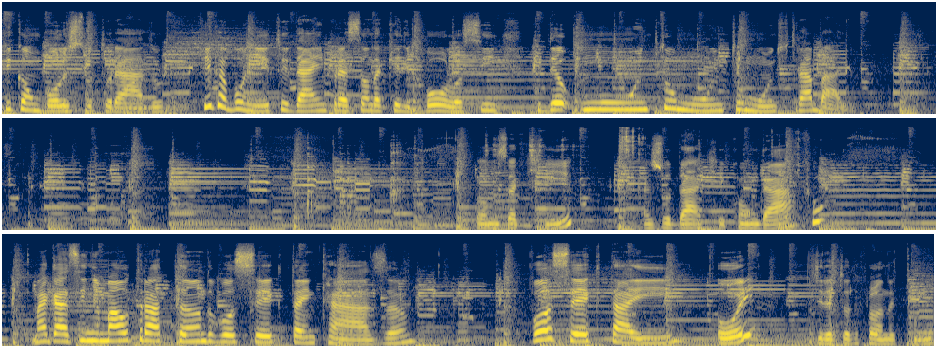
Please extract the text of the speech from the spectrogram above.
Fica um bolo estruturado, fica bonito e dá a impressão daquele bolo assim que deu muito, muito, muito trabalho. Vamos aqui ajudar aqui com o garfo. Magazine maltratando você que está em casa. Você que está aí. Oi? O diretor tá falando aqui.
